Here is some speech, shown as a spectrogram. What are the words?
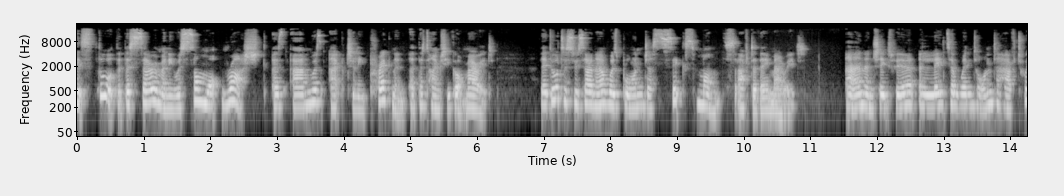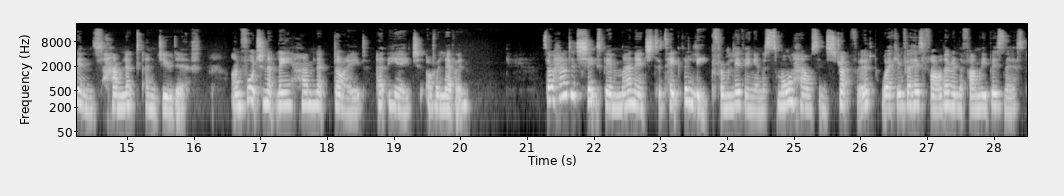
It's thought that the ceremony was somewhat rushed, as Anne was actually pregnant at the time she got married. Their daughter Susanna was born just six months after they married. Anne and Shakespeare later went on to have twins, Hamlet and Judith. Unfortunately, Hamlet died at the age of 11. So, how did Shakespeare manage to take the leap from living in a small house in Stratford, working for his father in the family business,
